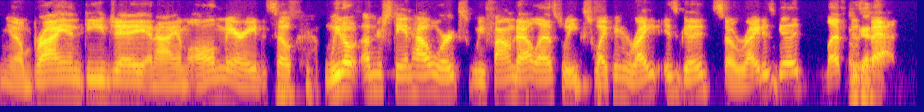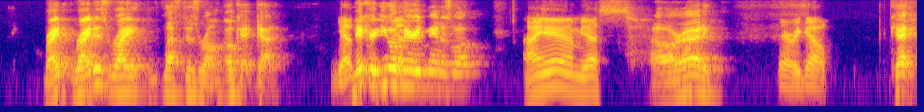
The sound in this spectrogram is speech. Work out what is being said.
you know, Brian, DJ, and I am all married, so we don't understand how it works. We found out last week swiping right is good, so right is good, left Okay. is bad. Right, right is right, left is wrong. Okay, got it. Yep. Nick, are you a married man as well? I am, yes. All righty. There we go. Okay,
